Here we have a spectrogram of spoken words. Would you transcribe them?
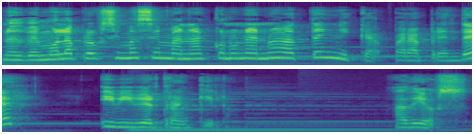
Nos vemos la próxima semana con una nueva técnica para aprender y vivir tranquilo. Adiós.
